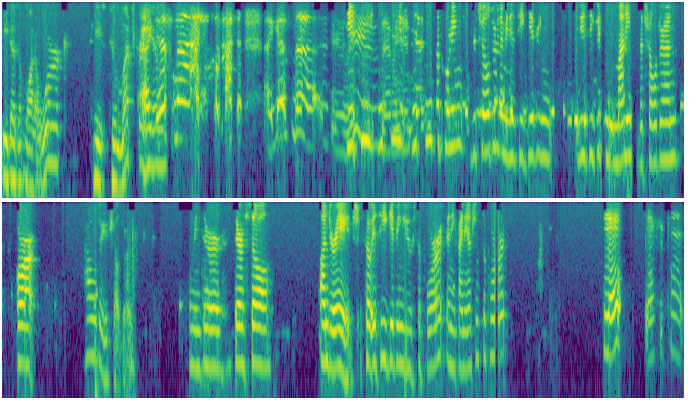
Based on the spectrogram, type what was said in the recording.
He doesn't want to work. He's too much for I him. I guess not. I guess not. is he, is I he, mean, is he supporting the children? I mean, is he giving? Is he giving you money for the children, or how old are your children? I mean, they're they're still underage. So is he giving you support? Any financial support? no, no support.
